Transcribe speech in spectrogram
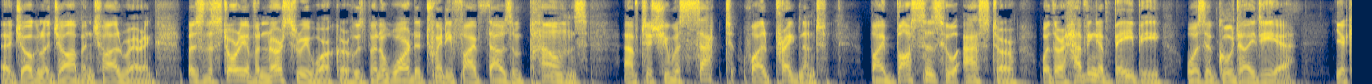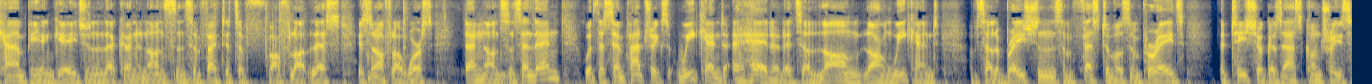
uh, juggle a job and child rearing. It's the story of a nursery worker who's been awarded £25,000 after she was sacked while pregnant by bosses who asked her whether having a baby was a good idea. You can't be engaging in that kind of nonsense. In fact, it's an awful lot less, it's an awful lot worse than nonsense. And then with the St. Patrick's weekend ahead, and it's a long, long weekend of celebrations and festivals and parades, the Taoiseach has asked countries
